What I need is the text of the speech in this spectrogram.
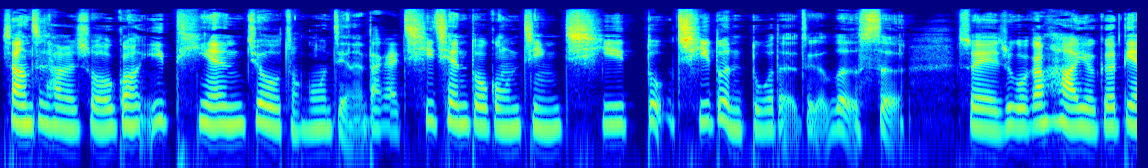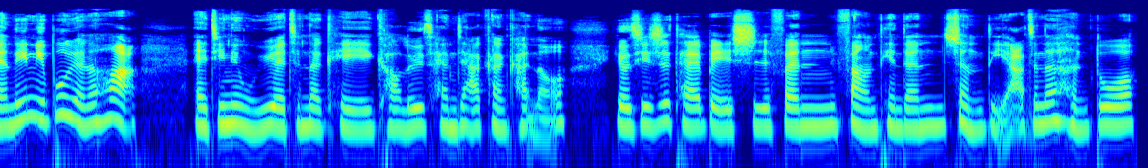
上次他们说，光一天就总共捡了大概七千多公斤、七吨、七吨多的这个垃圾。所以，如果刚好有个点离你不远的话，哎，今年五月真的可以考虑参加看看哦，尤其是台北十分放天灯圣地啊，真的很多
